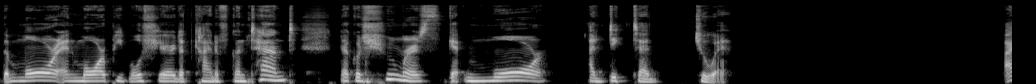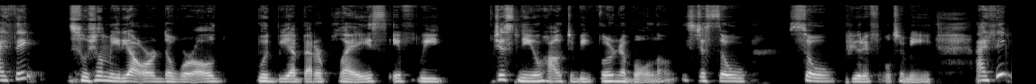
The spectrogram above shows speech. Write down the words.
the more and more people share that kind of content, the consumers get more addicted to it. I think social media or the world would be a better place if we just knew how to be vulnerable. No? It's just so so beautiful to me. I think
